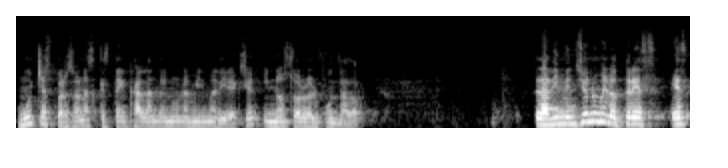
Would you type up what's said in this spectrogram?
muchas personas que estén jalando en una misma dirección y no solo el fundador. La dimensión número tres es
